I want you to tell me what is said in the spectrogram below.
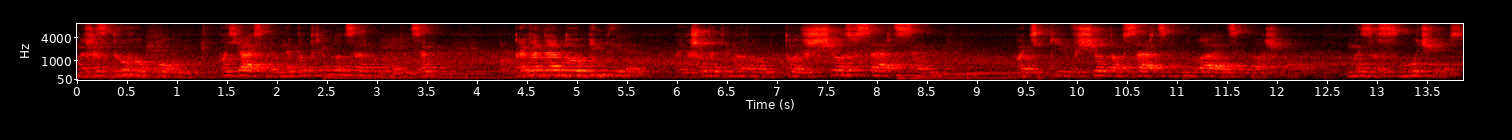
Ми вже з другого боку пояснюємо, не потрібно це робити. Це приведе до біди. А якщо дитина робить, то що в серці батьків, що там в серці відбувається нашого? Ми засмучуємося.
